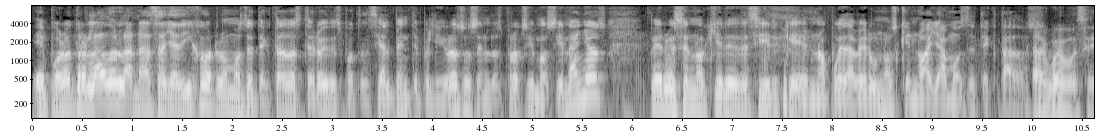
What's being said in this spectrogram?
Eh, por otro lado, la NASA ya dijo, no hemos detectado asteroides potencialmente peligrosos en los próximos 100 años, pero eso no quiere decir que no pueda haber unos que no hayamos detectados. A huevo, sí.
